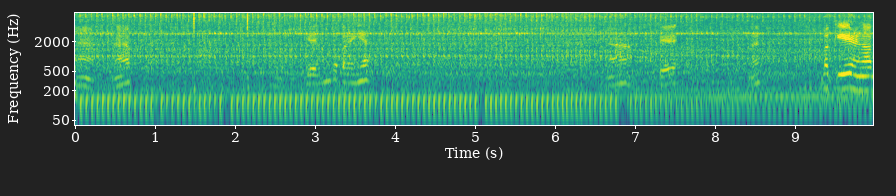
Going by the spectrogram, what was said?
อ่านะครับโอเคมันก็ไปอย่างเงี้ยอ่าโอเคนะ เมื่อกี้นะครับ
